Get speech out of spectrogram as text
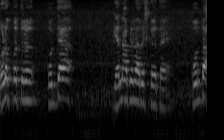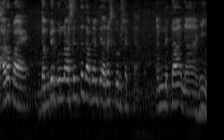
ओळखपत्र कोणत्या यांना आपल्याला अरेस्ट करत आहे? कोणता आरोप आहे? गंभीर गुन्हा असेल तरच आपल्याला ते अरेस्ट करू शकतात. अन्यथा नाही.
